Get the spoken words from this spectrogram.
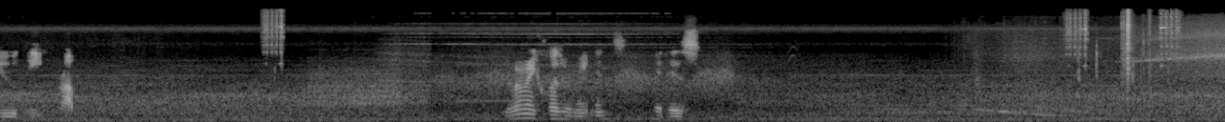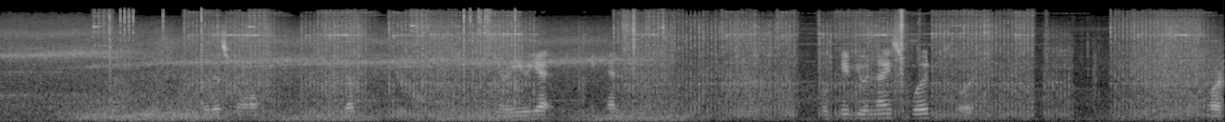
to the problem. You want me to close maintenance? It is. For this wall. Yep. Here you get again. We'll give you a nice wood or or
